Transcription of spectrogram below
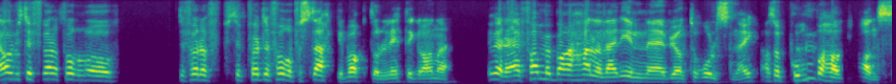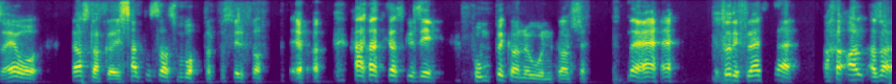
Ja, hvis du føler for å du føler, følte for å forsterke vaktholdet litt. Grann. Jeg vet det, jeg faen meg bare heller leid inn eh, Bjørn Tor Olsen. Jeg. Altså, Pumpehagen hans er jo Der snakker vi selvforsvarsvåpen, for å si det sånn. Hva skal vi si? Pumpekanonen, kanskje. Jeg tror de fleste al, altså,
